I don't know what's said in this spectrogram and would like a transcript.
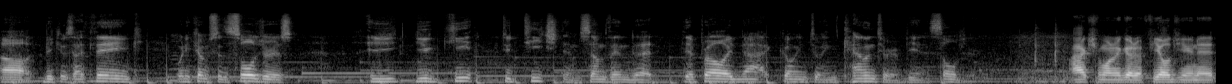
Uh, because I think when it comes to the soldiers, you, you get to teach them something that they're probably not going to encounter being a soldier. I actually wanted to go to a field unit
